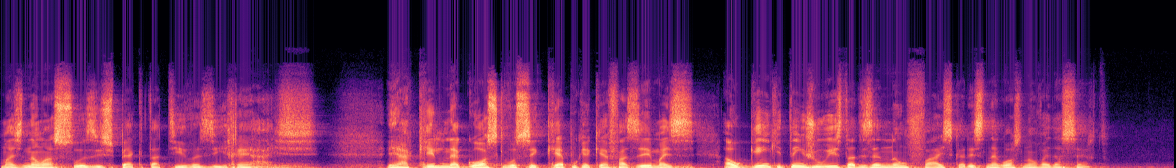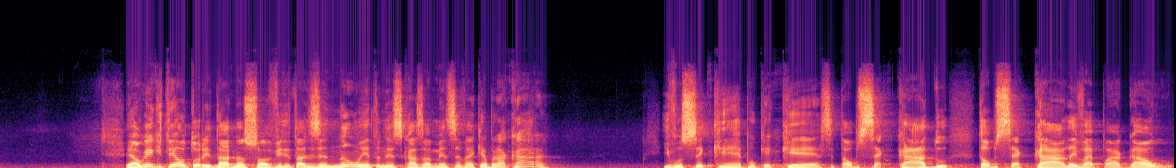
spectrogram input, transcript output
mas não às suas expectativas irreais. É aquele negócio que você quer porque quer fazer, mas alguém que tem juízo está dizendo: não faz, cara, esse negócio não vai dar certo. É alguém que tem autoridade na sua vida e está dizendo: não entra nesse casamento, você vai quebrar a cara. E você quer porque quer, você está obcecado, está obcecada e vai pagar, o,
